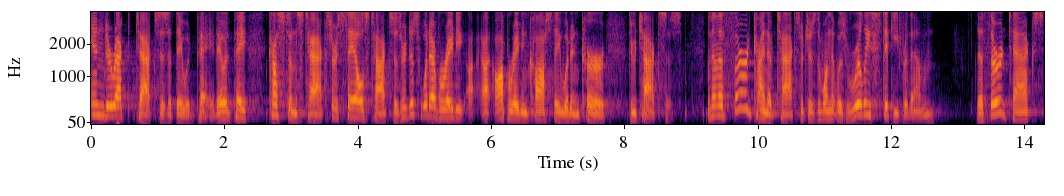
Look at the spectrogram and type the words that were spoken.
indirect taxes that they would pay. They would pay customs tax or sales taxes or just whatever operating costs they would incur through taxes. But then the third kind of tax, which is the one that was really sticky for them, the third tax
